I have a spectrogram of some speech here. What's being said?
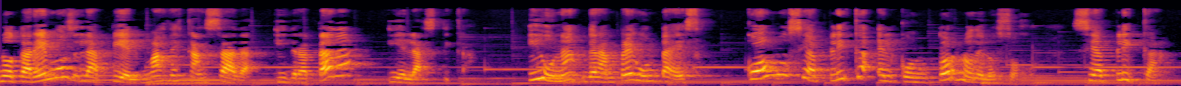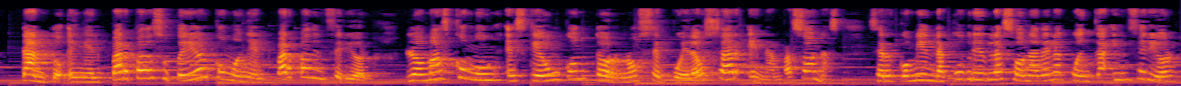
notaremos la piel más descansada, hidratada y elástica. Y una gran pregunta es, ¿cómo se aplica el contorno de los ojos? Se aplica tanto en el párpado superior como en el párpado inferior. Lo más común es que un contorno se pueda usar en ambas zonas. Se recomienda cubrir la zona de la cuenca inferior,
